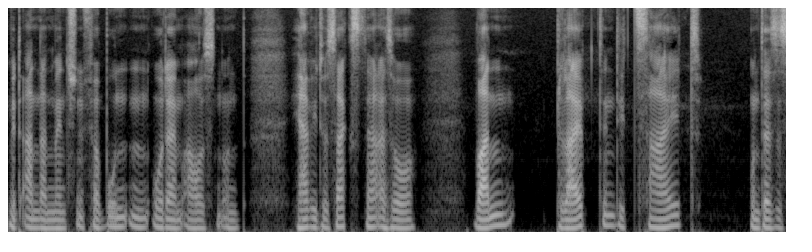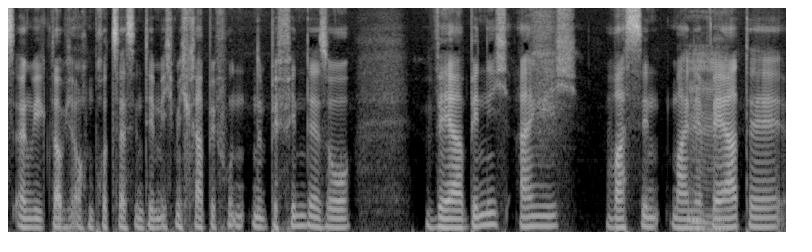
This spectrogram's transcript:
mit anderen Menschen verbunden oder im Außen. Und ja, wie du sagst, ne, also wann bleibt denn die Zeit, und das ist irgendwie, glaube ich, auch ein Prozess, in dem ich mich gerade befinde, so, wer bin ich eigentlich, was sind meine mhm. Werte,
